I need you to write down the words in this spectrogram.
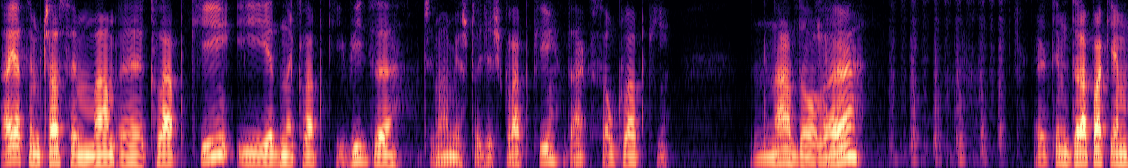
A ja tymczasem mam y, klapki i jedne klapki widzę. Czy mam jeszcze gdzieś klapki? Tak, są klapki na dole. Y, tym drapakiem,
